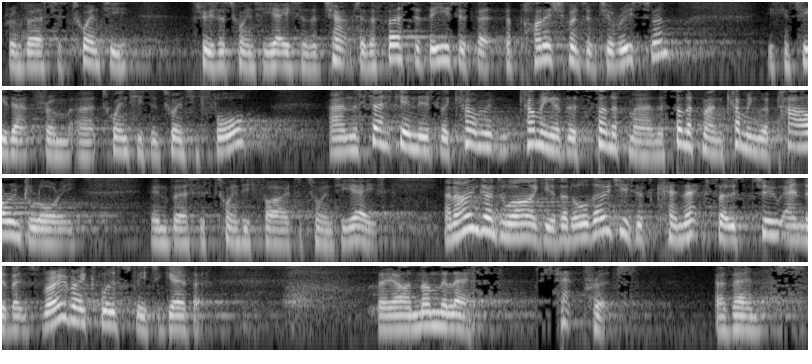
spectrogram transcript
from verses 20 through to 28 of the chapter. The first of these is that the punishment of Jerusalem. You can see that from uh, 20 to 24. And the second is the coming, of the Son of Man, the Son of Man coming with power and glory in verses 25 to 28. And I'm going to argue that although Jesus connects those two end events very, very closely together, they are nonetheless separate events.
